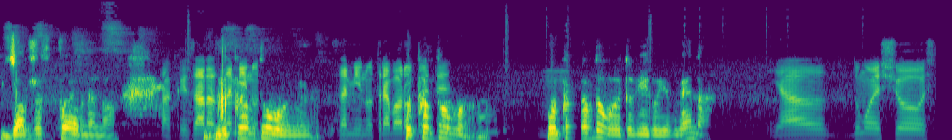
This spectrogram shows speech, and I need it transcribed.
Я вже впевнено. Так, і зараз заміну, Виправдовую, заміну треба робити. виправдовую, М, виправдовую довіру Євгена. Я думаю, що ось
